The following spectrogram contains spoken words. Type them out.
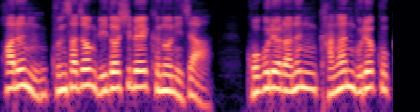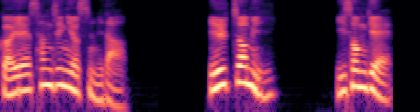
활은 군사적 리더십의 근원이자 고구려라는 강한 무력 국가의 상징이었습니다. 1.2 이성계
